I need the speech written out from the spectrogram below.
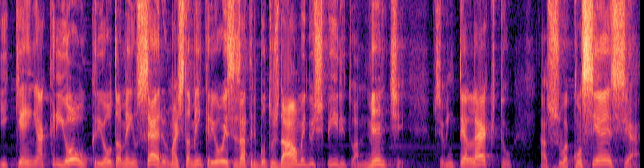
E quem a criou, criou também o cérebro, mas também criou esses atributos da alma e do espírito, a mente, o seu intelecto, a sua consciência.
